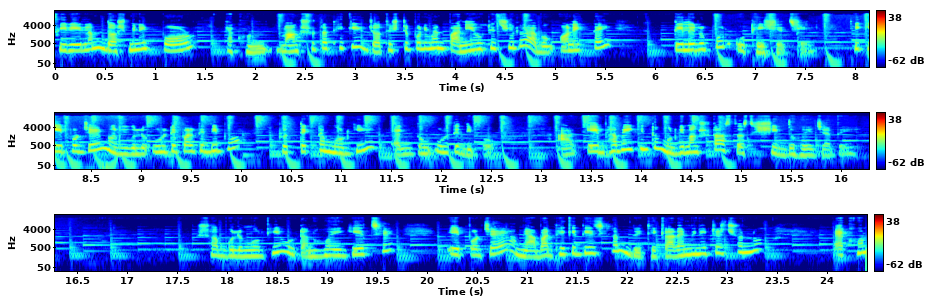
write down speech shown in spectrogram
ফিরে এলাম দশ মিনিট পর। এখন মাংসটা থেকে যথেষ্ট পরিমাণ পানি উঠেছিল এবং অনেকটাই তেলের উপর উঠে এসেছে। ঠিক এই পর্যায়ে মুরগিগুলো উল্টে পাল্টে দিব, প্রত্যেকটা মুরগি একদম উল্টে দিব। আর এভাবেই কিন্তু মুরগি মাংসটা আস্তে আস্তে সিদ্ধ হয়ে যাবে। সবগুলো মুরগি উল্টানো হয়ে গিয়েছে। এ পর্যায়ে আমি আবার ঢেকে দিয়েছিলাম দুই থেকে আড়াই মিনিটের জন্য। এখন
